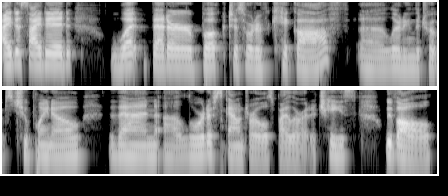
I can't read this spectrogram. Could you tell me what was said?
I decided what better book to sort of kick off uh, Learning the Tropes 2.0 than uh, Lord of Scoundrels by Loretta Chase. We've all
